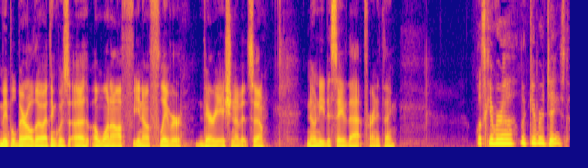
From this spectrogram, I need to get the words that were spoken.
Maple Barrel, though, I think was a, a one off, you know, flavor variation of it, so no need to save that for anything. Let's give her a let's give her a taste.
